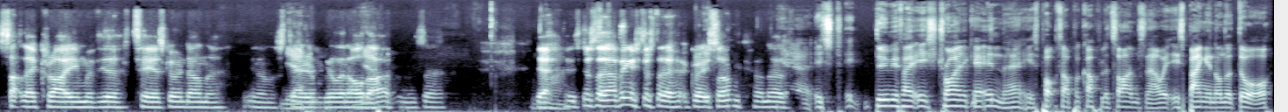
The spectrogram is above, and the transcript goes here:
sat there crying with your tears going down the you know the Yeah. steering wheel and all Yeah. that. And uh, yeah, it's just a, I think it's just a, a great song, and uh, Yeah, it's it, do me a favour. It's trying to get in there. It's popped up a couple of times now. It- It's banging on the door.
